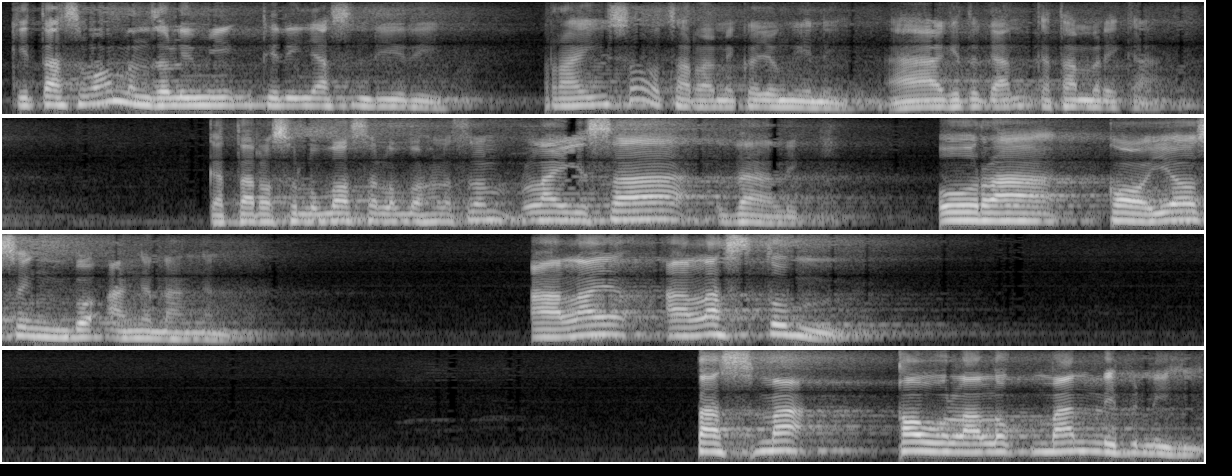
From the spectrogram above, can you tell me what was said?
Kita semua menzalimi dirinya sendiri raiso carane kaya ngene. Ah gitu kan kata mereka. Kata Rasulullah sallallahu alaihi wasallam laisa dzalik. Ora kaya sing mbok angen-angen. Ala alastum tasma qaula Luqman libnihi.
